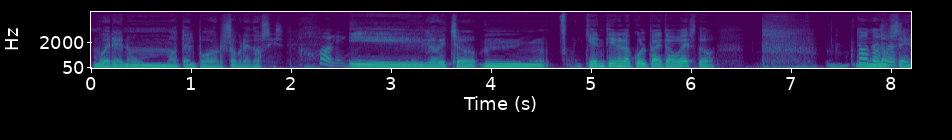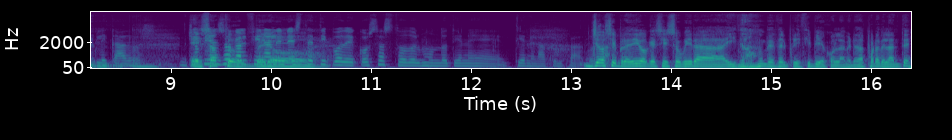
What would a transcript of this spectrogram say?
muere en un motel por sobredosis. Jolín. Y lo dicho, mm, ¿quién tiene la culpa de todo esto? Todos no los sé. implicados. Yo Exacto, pienso que al final en este tipo de cosas todo el mundo tiene, tiene la culpa. Yo siempre digo que si se hubiera ido desde el principio con la verdad por delante,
